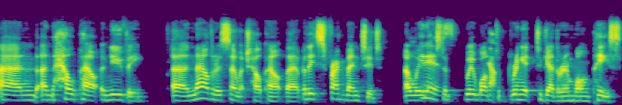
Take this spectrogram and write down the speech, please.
And and help out a newbie. Uh, now there is so much help out there, but it's fragmented, and we it want is. to we want yeah. to bring it together in one piece.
